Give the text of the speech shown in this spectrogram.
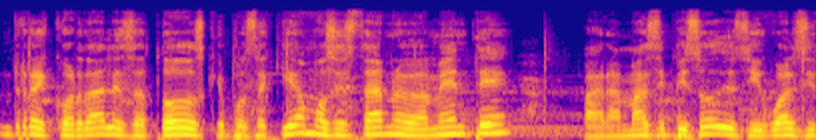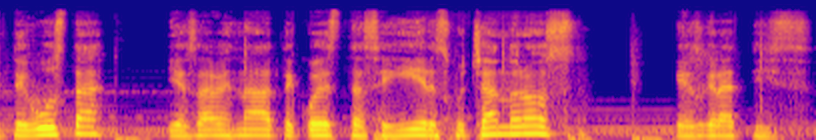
recordarles a todos que pues aquí vamos a estar nuevamente para más episodios. Igual si te gusta, ya sabes, nada te cuesta seguir escuchándonos, que es gratis.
